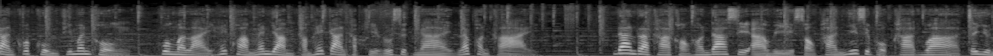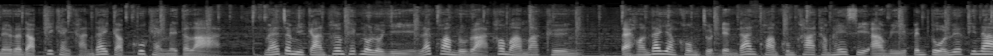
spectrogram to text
การควบคุมที่มั่นคง พวงมาลัยให้ความแม่นยำทำให้การขับขี่รู้สึกง่ายและผ่อนคลาย ด้านราคาของ Honda CRV 2026 คาดว่าจะอยู่ในระดับที่แข่งขันได้กับคู่แข่งในตลาด แม้จะมีการเพิ่มเทคโนโลยีและความหรูหราเข้ามามากขึ้น แต่ Honda ยังคงจุดเด่นด้านความคุ้มค่าทำให้ CRV เป็นตัวเลือกที่น่า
